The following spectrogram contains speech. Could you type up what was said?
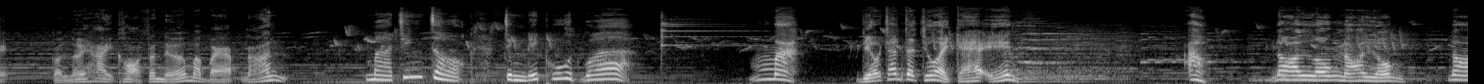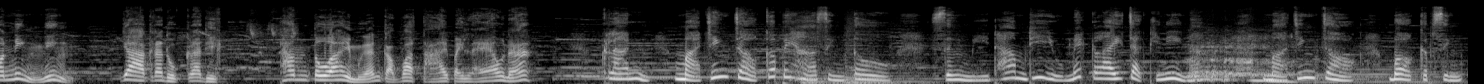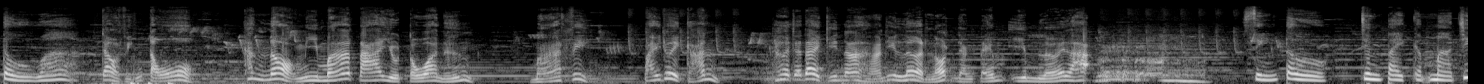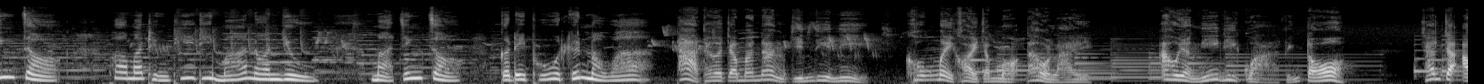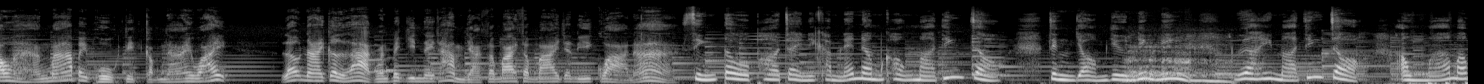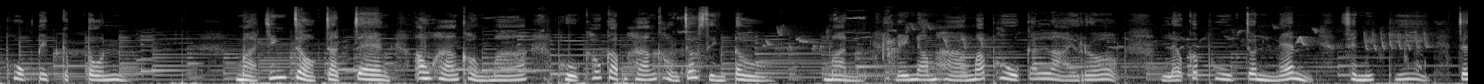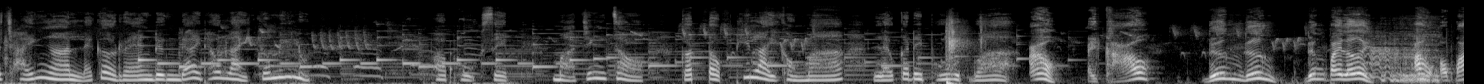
ก็เลยให้ข้อเสนอมาแบบนั้นหมาจิ้งจอกจึงได้พูดว่า มา เดี๋ยวฉันจะช่วยแกเองอ้าวนอนลงนอนลง นอนนิ่งนิ่ง อย่ากระดุกกระดิกทำตัวให้เหมือนกับว่าตายไปแล้วนะ ครั้นหมาจิ้งจอกก็ไปหาสิงโต ซึ่งมีถ้ำที่อยู่ไม่ไกลจากที่นี่นะ หมาจิ้งจอกบอกกับสิงโตว่า เจ้าสิงโต ข้างนอกมีม้าตายอยู่ตัวหนึ่งมาสิ ไปด้วยกัน เธอจะได้กินอาหารที่เลิศรสอย่างเต็มอิ่มเลยละสิงโตจึงไปกับหมาจิ้งจอก พอมาถึงที่ที่ม้านอนอยู่ หมาจิ้งจอกก็ได้พูดขึ้นมาว่า ถ้าเธอจะมานั่งกินที่นี่ คงไม่ค่อยจะเหมาะเท่าไหร่ เอาอย่างนี้ดีกว่าสิงโต ฉันจะเอาหางม้าไปผูกติดกับนายไว้ แล้วนายก็ลากมันไปกินในถ้ำอย่างสบายๆจะดีกว่านะ สิงโตพอใจในคำแนะนำของหมาจิ้งจอก จึงยอมยืนนิ่งๆ เพื่อให้หมาจิ้งจอก เอาม้ามาผูกติดกับตน หมาจิ้งจอกจัดแจง เอาหางของม้า ผูกเข้ากับหางของเจ้าสิงโต มันได้นำหางมาผูกกันหลายรอบ แล้วก็ผูกจนแน่น ชนิดที่จะใช้งานและก็แรงดึงได้เท่าไหร่ก็ไม่หลุด พอผูกเสร็จ หมาจิ้งจอกก็ตบที่ไหล่ของม้า แล้วก็ได้พูดว่าอ้าวไอ้ขาว ดึงดึงดึงไปเลย เอ้าเอาไป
